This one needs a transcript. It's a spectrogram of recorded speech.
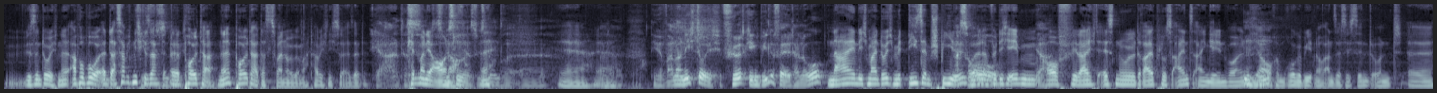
wir sind durch, ne? Apropos, äh, das habe ich nicht Wir gesagt, äh. Polter, ne? Polter hat das 2-0 gemacht, habe ich nicht so ersetzt. Ja, das Kennt man ja auch noch, Das wissen ne? unsere, äh, Ja, ja, ja. nee, wir waren noch nicht durch. Fürth gegen Bielefeld, hallo? Nein, ich meine durch mit diesem Spiel, so. weil dann würde ich eben Ja. auf vielleicht S03 plus 1 eingehen wollen, die Mhm. ja auch im Ruhrgebiet noch ansässig sind und äh,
